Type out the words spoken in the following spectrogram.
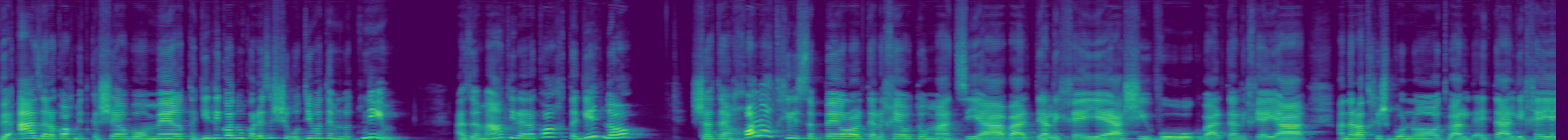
ואז הלקוח מתקשר ואומר, תגיד לי קודם כל איזה שירותים אתם נותנים. אז אמרתי ללקוח, תגיד לו שאתה יכול להתחיל לספר לו על תהליכי אוטומציה ועל תהליכי השיווק ועל תהליכי הנהלת חשבונות ועל תהליכי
